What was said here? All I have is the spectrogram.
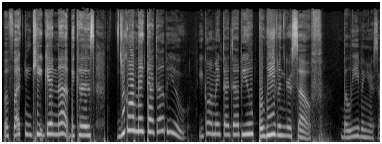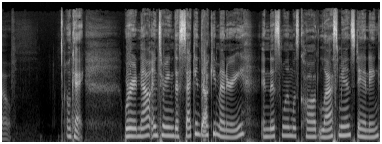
but fucking keep getting up because you're gonna make that W. You're gonna make that W. Believe in yourself. Believe in yourself. Okay. We're now entering the second documentary, and this one was called Last Man Standing,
